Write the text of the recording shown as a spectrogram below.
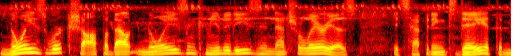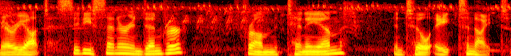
noise workshop about noise in communities and natural areas. It's happening today at the Marriott City Center in Denver from 10 a.m. until 8 tonight.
